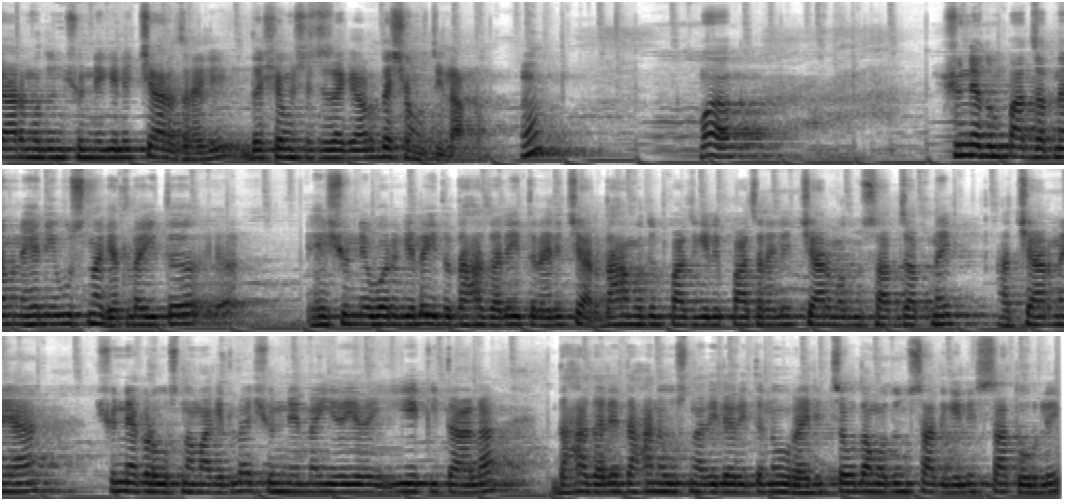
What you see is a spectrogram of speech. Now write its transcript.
चारमधून शून्य गेले चारच राहिले. दशांशाच्या जागेवर दशांश दिला आपण. मग शून्यातून पाच जात नाही म्हणून ह्याने उसना घेतला इथं. हे शून्य वर गेलं इथं दहा झाले इथं राहिले चार. दहामधून पाच गेले पाच राहिले चारमधून सात जात नाहीत. हा चारनं या शून्याकडं शून्याकडे उसना मागितला. शून्य नाही एक इथं आला. दहा झाले दहानं उसना दिल्यावर इथं नऊ राहिले. चौदामधून सात गेले सात उरले.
